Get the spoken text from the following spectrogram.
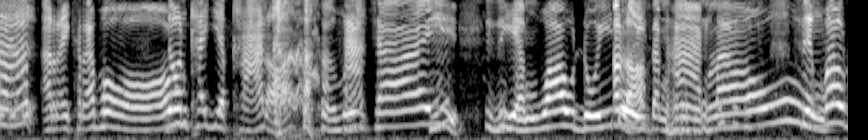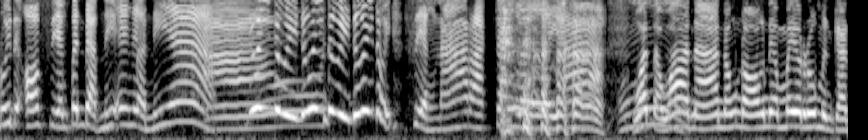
รับอะไรครับผมโดนใครเหยียบขาเหรอไม่ใช่ เสียงว่าวดุยเอาเหรดุอยต่างหากเราเสียงว่าวดุยอ๋อเสียงเป็นแบบนี้เองเหรอเนี่ยอ่าดุยดุยดุยดุยดุยดุยเสียงน่ารักจังเลยอะอืมว่าแต่ว่านะน้องๆเนี่ยไม่รู้เหมือนกัน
